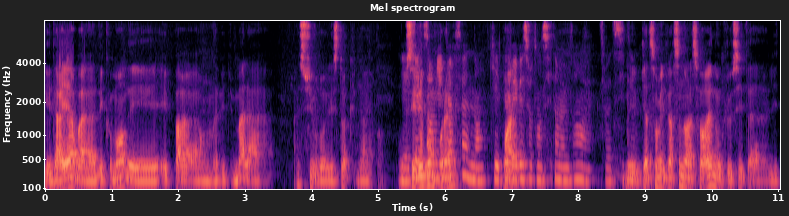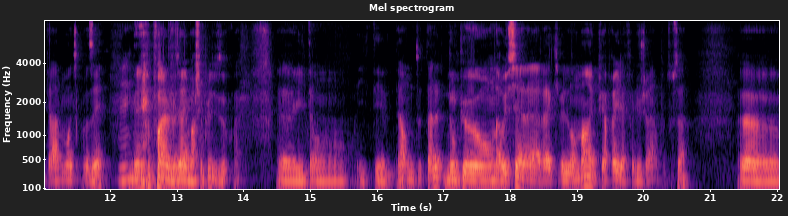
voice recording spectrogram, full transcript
et, derrière, bah, des commandes et, pas, on avait du mal à, à suivre les stocks derrière. Il y a 400 000 personnes non, qui étaient arrivées sur ton site en même temps, sur votre site. Il y a 400 000 personnes dans la soirée, donc le site a littéralement explosé. Mais enfin, je veux dire, il marchait plus du tout. Quoi. Euh, il, était en, il était down total. Donc euh, on a réussi à, réactiver le lendemain, et puis après, il a fallu gérer un peu tout ça. Euh,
